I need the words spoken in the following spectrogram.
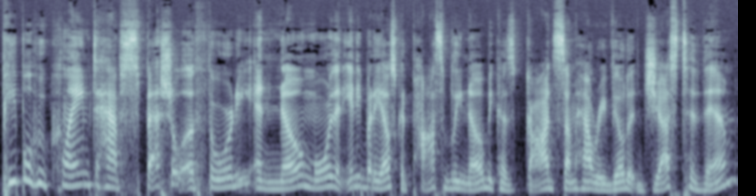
people who claim to have special authority and know more than anybody else could possibly know because God somehow revealed it just to them,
